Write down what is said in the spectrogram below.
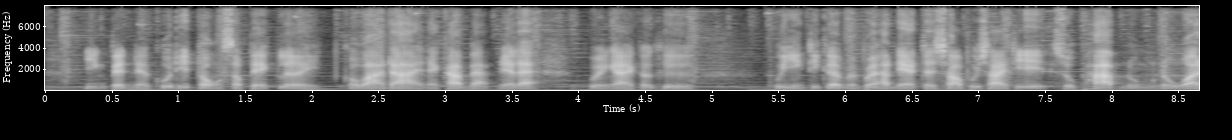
ำยิ่งเป็นเนื้อคู่ที่ตรงสเปคเลยก็ว่าได้นะครับแบบนี้แหละพูดง่ายๆก็คือ ผู้หญิงที่เกิดเป็นพฤหัสเนี่ยจะชอบผู้ชายที่สุภาพนุ่มนวล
